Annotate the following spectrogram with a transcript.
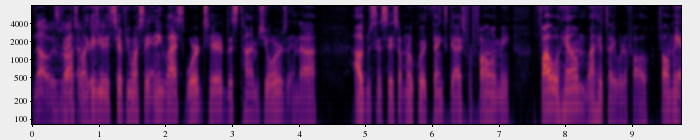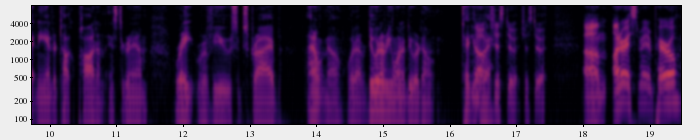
No, it This was awesome. I I'll give you this here if you want to say any last words here. This time's yours. And uh, I was just gonna say something real quick. Thanks, guys, for following me. Follow him. Well, he'll tell you where to follow. Follow me at Neanderthal Pod on Instagram. Rate, review, subscribe. I don't know. Whatever. Do whatever you want to do or don't. Take it no, away. just do it. Just do it. Um, underestimated apparel.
